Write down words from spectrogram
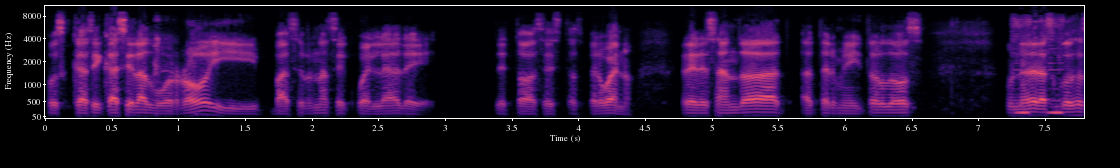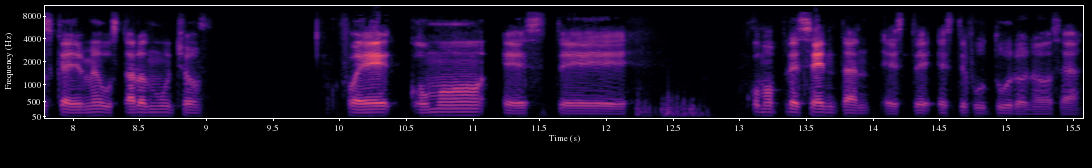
pues casi casi las borró y va a ser una secuela de, todas estas. Pero bueno, regresando a, a Terminator 2, una de las cosas que a mí me gustaron mucho fue cómo este cómo presentan este, este futuro, ¿no? O sea,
